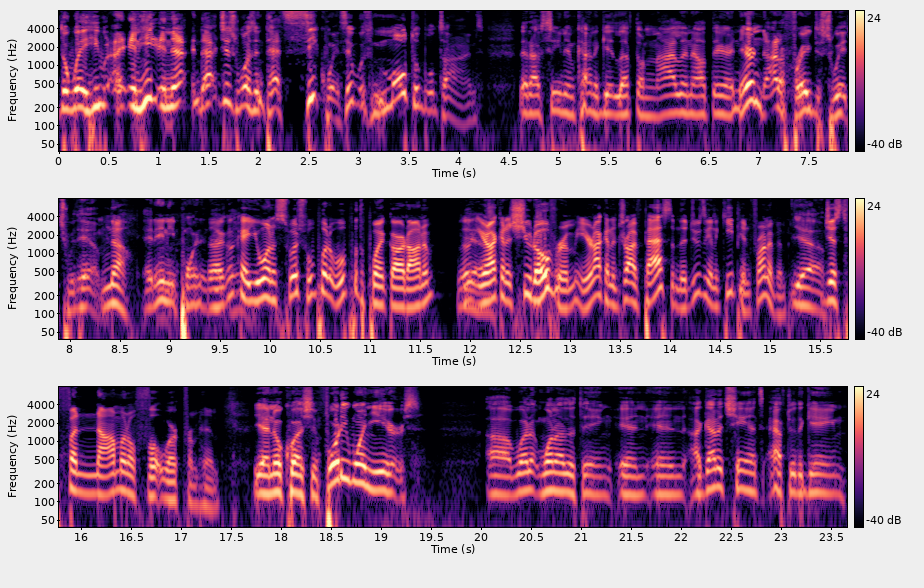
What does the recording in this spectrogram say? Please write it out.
The way he and he and that that just wasn't that sequence. It was multiple times that I've seen him kind of get left on an island out there, and they're not afraid to switch with him. No. at any point in They're like, okay, you want to switch? We'll put it. We'll put the point guard on him. Yeah. You're not going to shoot over him. You're not going to drive past him. The dude's going to keep you in front of him. Yeah. just phenomenal footwork from him. Yeah, no question. Forty-one years. Uh, one one other thing, and and I got a chance after the game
